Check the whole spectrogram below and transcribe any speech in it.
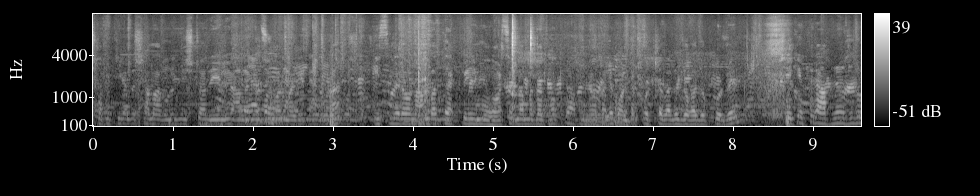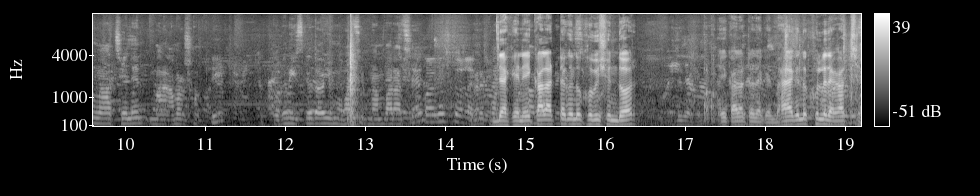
শপের ঠিকানা শ্যামাগুলো মিস্টার রেলওয়ে আলাদা সুপার মার্কেট বগুড়া নাম্বার থাকবে এই হোয়াটসঅ্যাপ নাম্বারটা থাকবে আপনারা ওখানে কন্ট্যাক্ট করতে পারবেন যোগাযোগ করবেন। সেক্ষেত্রে আপনারা যদি না চেনেন আমার শপটি ওখানে স্ক্রিনে দেওয়া এই হোয়াটসঅ্যাপ নাম্বার আছে। দেখেন এই কালারটা কিন্তু খুবই সুন্দর। এই কালারটা দেখেন। ভাইয়া কিন্তু খুলে দেখাচ্ছে।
